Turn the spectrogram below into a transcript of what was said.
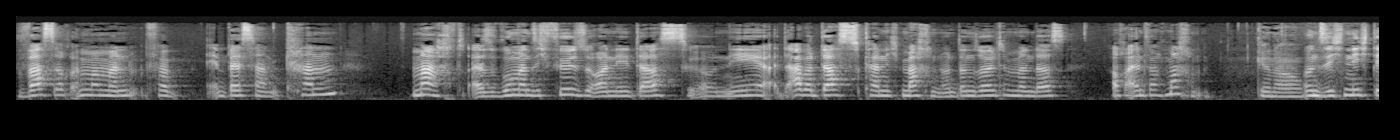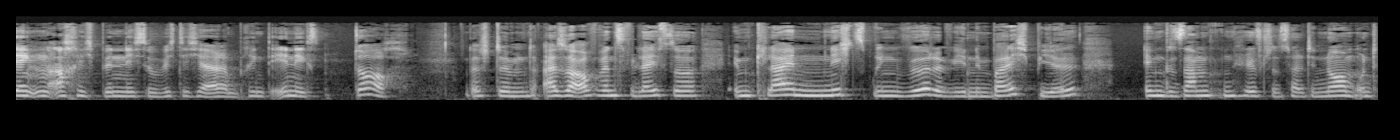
was auch immer man verbessern kann, macht. Also wo man sich fühlt, so, oh nee, das, oh nee, aber das kann ich machen. Und dann sollte man das auch einfach machen. Genau. Und sich nicht denken, ach, ich bin nicht so wichtig, ja, bringt eh nichts. Doch. Das stimmt. Also auch wenn es vielleicht so im Kleinen nichts bringen würde, wie in dem Beispiel, im Gesamten hilft es halt enorm. Und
